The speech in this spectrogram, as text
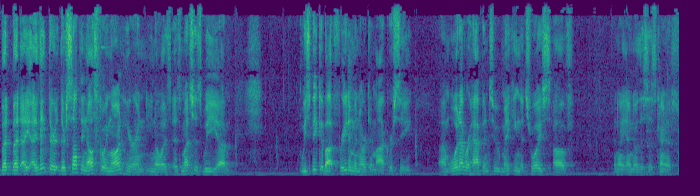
but but I, I think there there's something else going on here, and you know as as much as we um, we speak about freedom in our democracy, um, whatever happened to making the choice of and I, I know this is kind of,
